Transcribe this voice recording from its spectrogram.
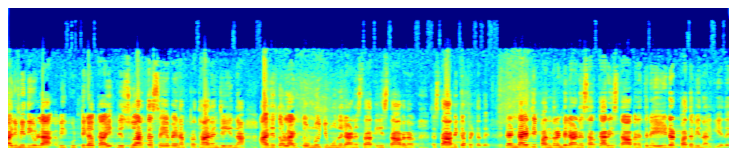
പരിമിതിയുള്ള കുട്ടികൾക്കായി നിസ്വാർത്ഥ സേവനം പ്രദാനം ചെയ്യുന്ന ആയിരത്തി തൊള്ളായിരത്തി തൊണ്ണൂറ്റി മൂന്നിലാണ് സാർ ഈ സ്ഥാപനം സ്ഥാപിക്കപ്പെട്ടത്. രണ്ടായിരത്തി പന്ത്രണ്ടിലാണ് സർക്കാർ ഈ സ്ഥാപനത്തിന് എയ്ഡഡ് പദവി നൽകിയത്.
